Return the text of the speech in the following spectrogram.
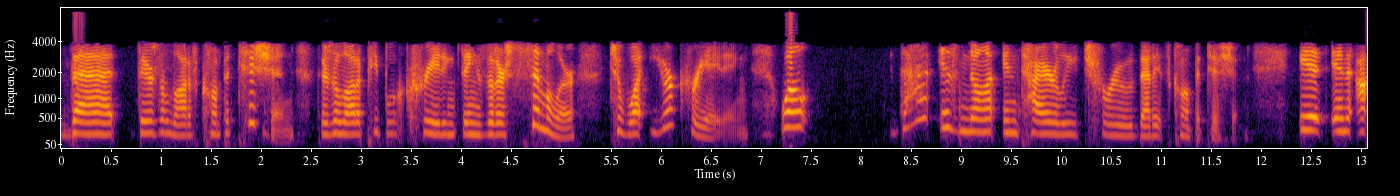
that there's a lot of competition. There's a lot of people creating things that are similar to what you're creating. Well, that is not entirely true that it's competition. It and uh,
